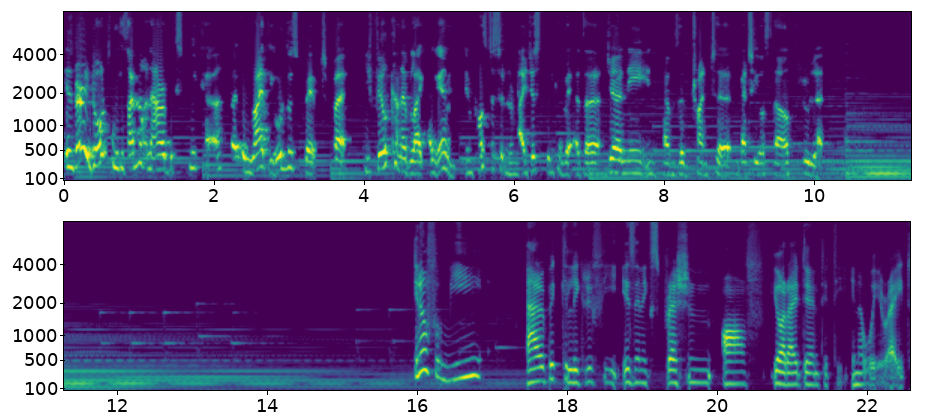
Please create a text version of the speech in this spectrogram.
It's very daunting because I'm not an Arabic speaker. I can write the Urdu script, but you feel kind of like, again, imposter syndrome. I just think of it as a journey in terms of trying to better yourself through learning. You know, for me, Arabic calligraphy is an expression of your identity in a way, right?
